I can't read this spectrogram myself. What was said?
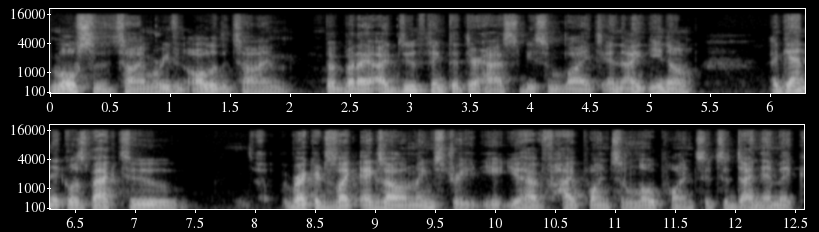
most of the time, or even all of the time. But but I, I do think that there has to be some light, and I, you know, again, it goes back to records like Exile on Main Street. You, you have high points and low points. It's a dynamic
